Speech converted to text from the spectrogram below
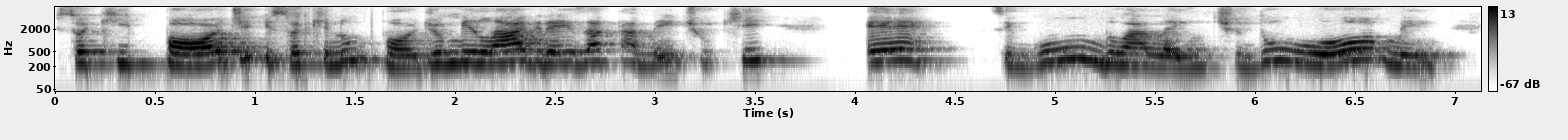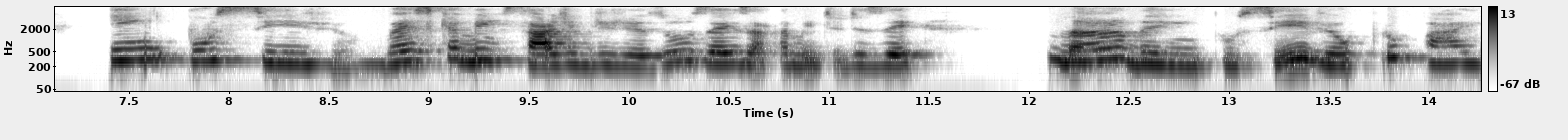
Isso aqui pode, isso aqui não pode. O milagre é exatamente o que é, segundo a lente do homem, impossível. Mas que a mensagem de Jesus é exatamente dizer: nada é impossível para o Pai,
